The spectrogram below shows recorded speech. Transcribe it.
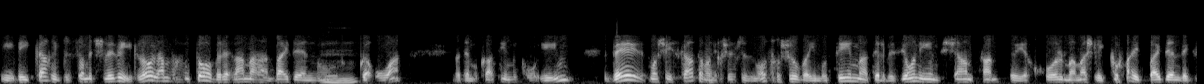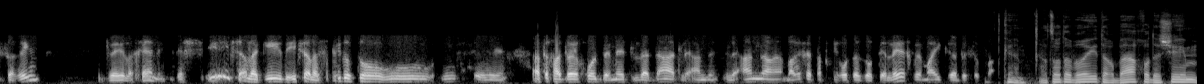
עם, בעיקר עם פרסומת שלילית. לא למה הוא טוב, אלא למה ביידן mm-hmm. הוא גרוע, והדמוקרטים גרועים. וכמו שהזכרת, ואני חושב שזה מאוד חשוב, העימותים הטלוויזיוניים, שם טראמפ יכול ממש לקרוע את ביידן לגזרים, ולכן יש, אי אפשר להגיד, אי אפשר להספיד אותו, הוא אה, אף אחד לא יכול באמת לדעת לאן, לאן מערכת הבחירות הזאת תלך ומה יקרה בסופה. כן, ארה"ב ארבעה חודשים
